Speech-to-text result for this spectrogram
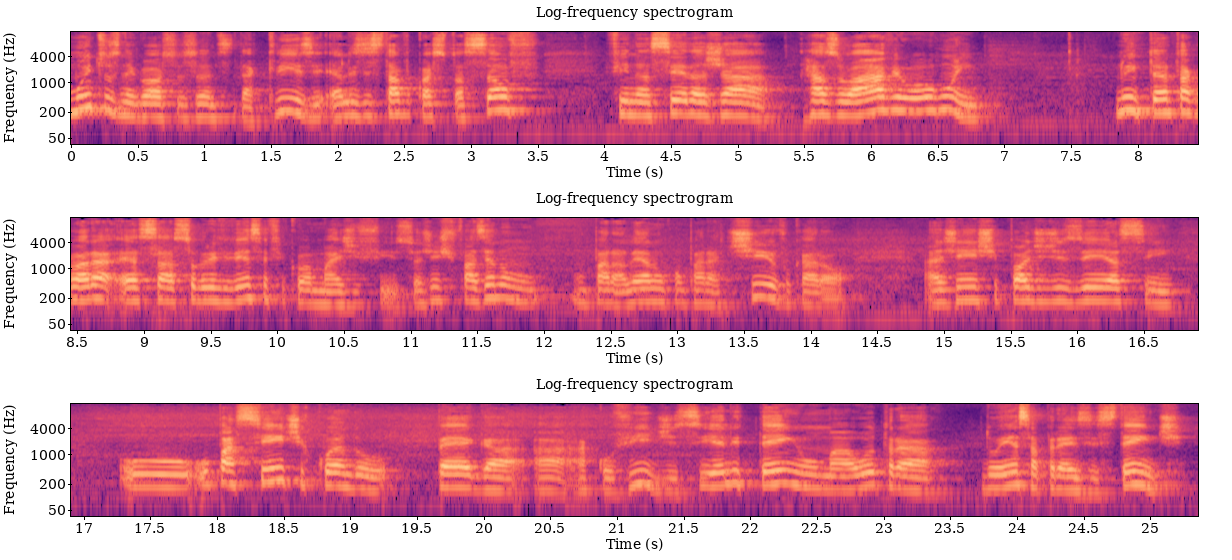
Muitos negócios antes da crise, eles estavam com a situação financeira já razoável ou ruim. No entanto, agora essa sobrevivência ficou mais difícil. A gente fazendo um, um paralelo, um comparativo, Carol, a gente pode dizer assim: o, o paciente, quando pega a, a Covid, se ele tem uma outra doença pré-existente,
